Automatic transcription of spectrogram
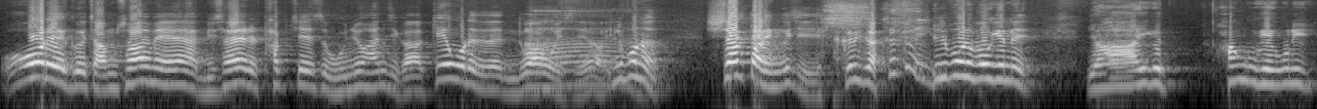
올해 그 잠수함에 미사일을 탑재해서 운용한 지가 꽤 오래된 노하우가 아. 있어요. 일본은 시작도 안 한 거지. 그러니까 그러니까 이- 일본이 보기에는 야 이거 한국 해군이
